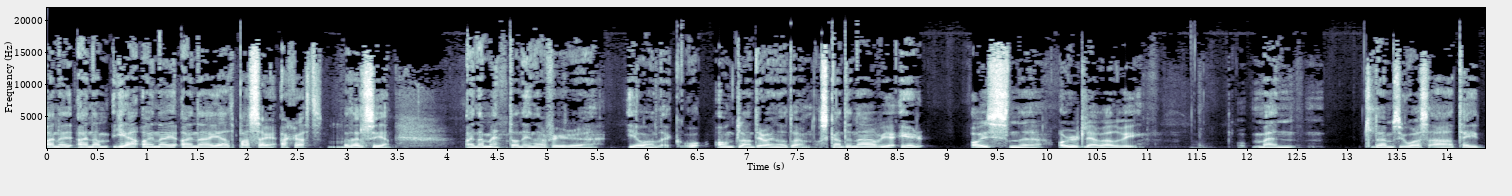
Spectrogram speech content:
en en ja en en ja passar akkurat. Vad alltså igen. En mentan innanför i anlegg. Og England er en av dem. Skandinavia er øysene ordentlig vel vi. Men til dem i USA, de,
